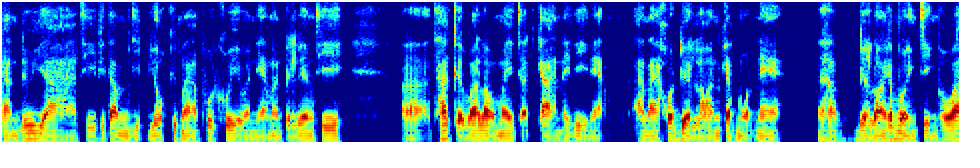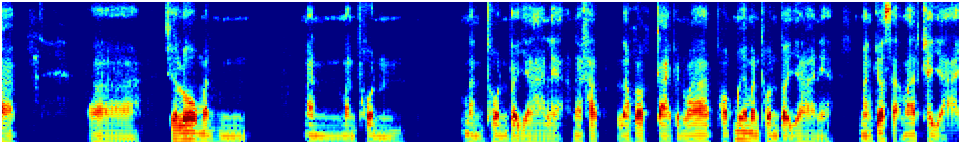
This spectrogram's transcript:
การดื้อยาที่พี่ตั้มหยิบยกขึ้นมาพูดคุยวันนี้มันเป็นเรื่องที่ถ้าเกิดว่าเราไม่จัดการให้ดีเนี่ย อนาคตเดือดร้อนกันหมดแน่นะครับ เดือดร้อนกันหมดจริงๆ เพราะว่าเชื้อโรคมัน มันมันทนมันทนต่อยาแล้วนะครับ แล้วก็กลายเป็นว่าเพราะเมื่อมันทนต่อยาเนี่ย มันก็สามารถขยาย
